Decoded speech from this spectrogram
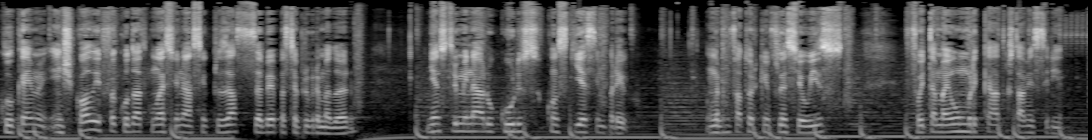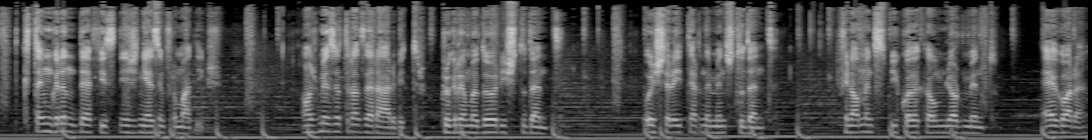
coloquei-me em escola e faculdade que me lecionassem que precisasse saber para ser programador, e antes de terminar o curso consegui esse emprego. Um grande fator que influenciou isso foi também o mercado que estava inserido, que tem um grande déficit de engenheiros informáticos. Há uns meses atrás era árbitro, programador e estudante. Hoje serei eternamente estudante. Finalmente percebi qual é que é o melhor momento. É agora.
